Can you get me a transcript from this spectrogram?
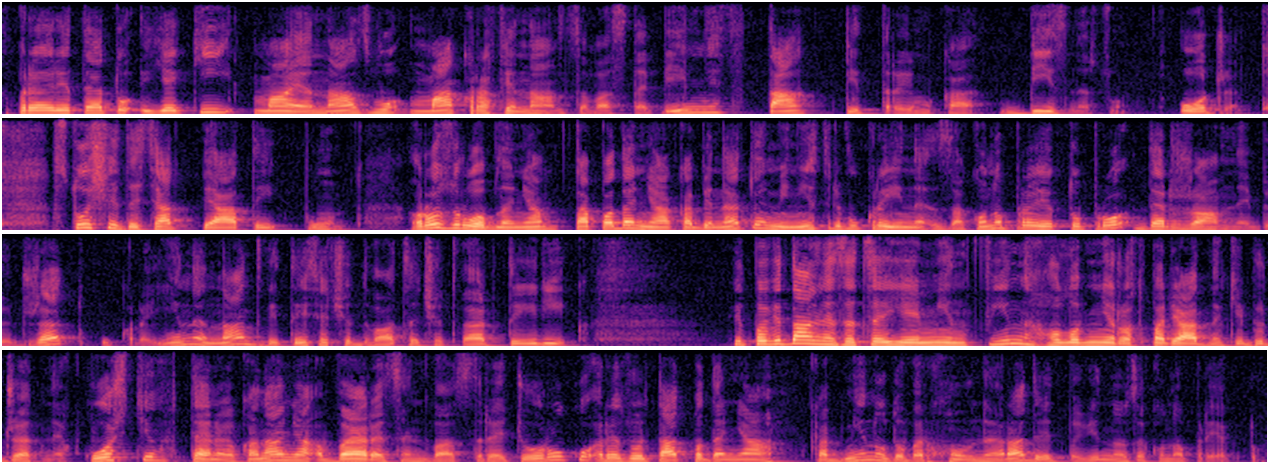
пріоритету, який має назву макрофінансова стабільність та підтримка бізнесу. Отже, 165 пункт. Розроблення та подання Кабінету міністрів України законопроєкту про державний бюджет України на 2024 рік. Відповідальний за це є Мінфін, головні розпорядники бюджетних коштів, термін виконання вересень 2023 року. Результат подання Кабміну до Верховної Ради відповідного законопроєкту.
